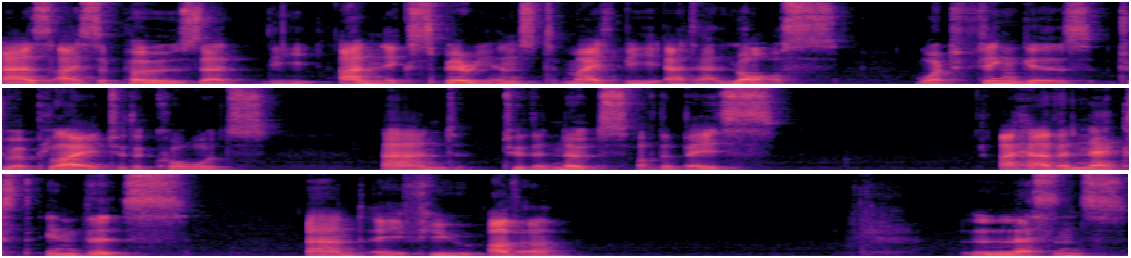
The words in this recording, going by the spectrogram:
as I suppose that the unexperienced might be at a loss what fingers to apply to the chords, and to the notes of the bass, I have annexed in this and a few other. Lessons.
